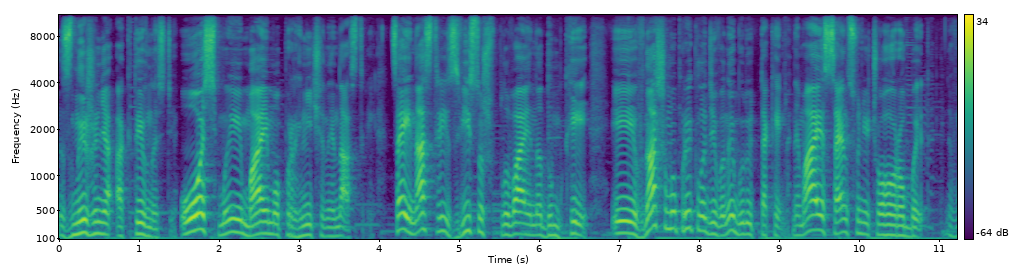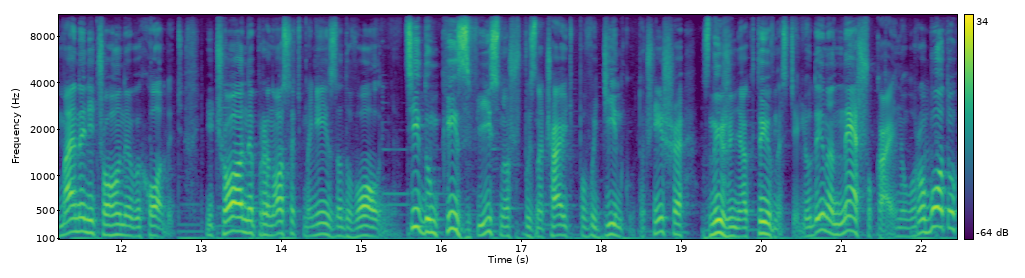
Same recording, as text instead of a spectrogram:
зниження активності. Ось ми маємо пригнічений настрій. Цей настрій, звісно ж, впливає на думки. І в нашому прикладі вони будуть такими: немає сенсу нічого робити. В мене нічого не виходить, нічого не приносить мені задоволення. Ці думки, звісно ж, визначають поведінку, точніше, зниження активності. Людина не шукає нову роботу,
